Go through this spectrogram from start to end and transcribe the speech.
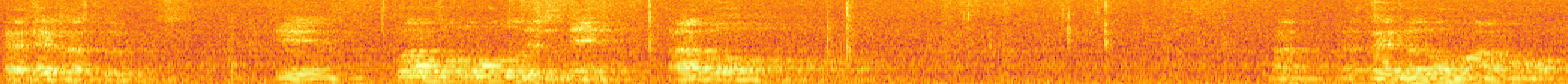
ー、立ち上がっております。えー、これはもともとですね、あのあ先ほどもあの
